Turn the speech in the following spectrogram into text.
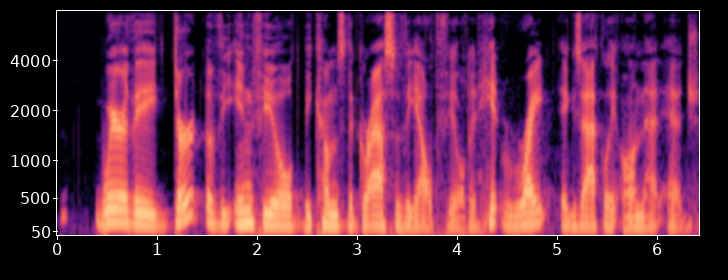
where the dirt of the infield becomes the grass of the outfield, it hit right exactly on that edge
